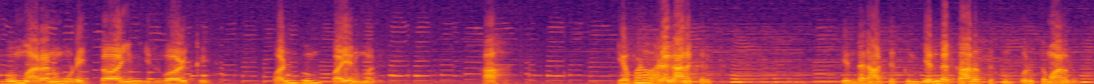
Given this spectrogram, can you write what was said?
அன்பும் அரணும் உடைத்தாயின் இல்வாழ்க்கை பண்பும் பயனும் அது. ஆஹா எவ்வளவு அழகான கருத்து. எந்த நாட்டுக்கும் எந்த காலத்துக்கும் பொருத்தமானதும்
